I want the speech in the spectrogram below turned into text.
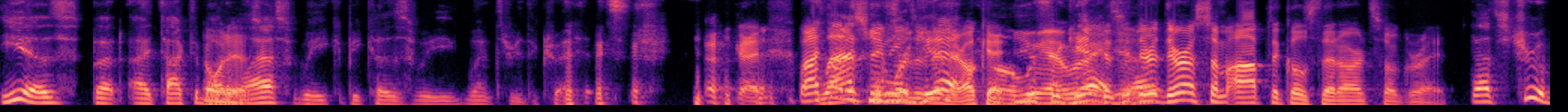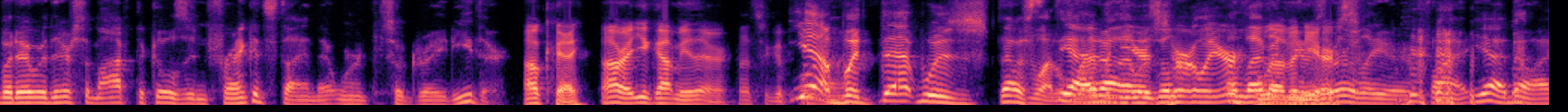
He is, but I talked Oh, about it him last week because we went through the credits. Okay. Well, I thought Last his name wasn't in there. Okay. Oh, You yeah, forget. Because yeah. there, there are some opticals that aren't so great. That's true, but there were there's some opticals in Frankenstein that weren't so great either. Okay. All right. You got me there. That's a good point. Yeah, but that was That was what yeah, eleven know, that years was a- earlier. 11, 11 years, years. earlier. Fine. Yeah, no, I,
